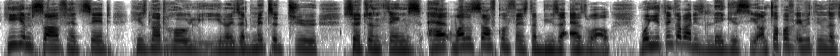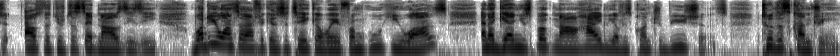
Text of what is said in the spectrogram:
he himself had said he's not holy. You know, he's admitted to certain things, was a self confessed abuser as well. When you think about his legacy, on top of everything that else that you've just said now, Zizi, what do you want South Africans to take away from who he was? And again, you spoke now highly of his contributions to this country.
